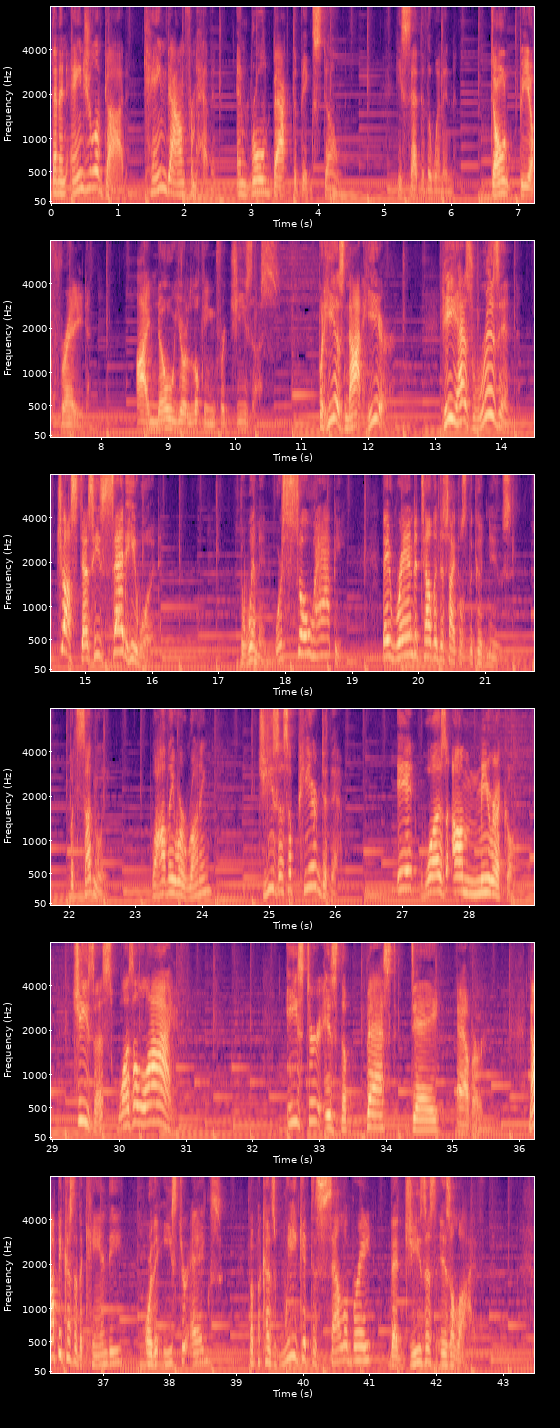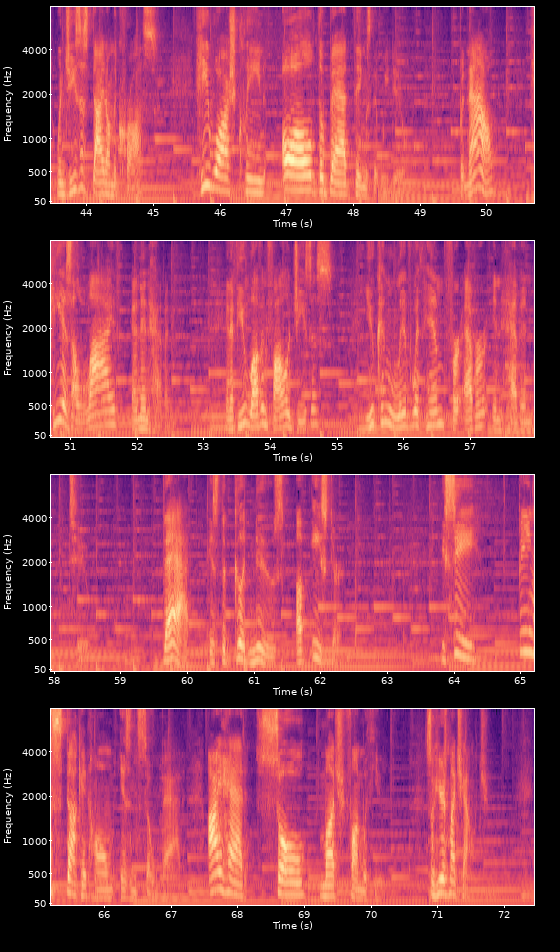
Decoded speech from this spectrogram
Then an angel of God came down from heaven and rolled back the big stone. He said to the women, Don't be afraid. I know you're looking for Jesus, but he is not here. He has risen, just as he said he would. The women were so happy. They ran to tell the disciples the good news. But suddenly, while they were running, Jesus appeared to them. It was a miracle. Jesus was alive. Easter is the best day ever. Not because of the candy or the Easter eggs, but because we get to celebrate that Jesus is alive. When Jesus died on the cross, he washed clean all the bad things that we do. But now, he is alive and in heaven. And if you love and follow Jesus, you can live with him forever in heaven too. That is the good news of Easter. You see, being stuck at home isn't so bad. I had so much fun with you. So here's my challenge.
